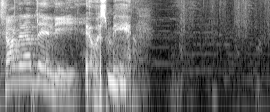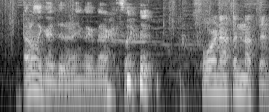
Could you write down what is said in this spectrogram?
Chalk it up to Indy. It was me. I don't think I did anything there. It's like four nothing nothing.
